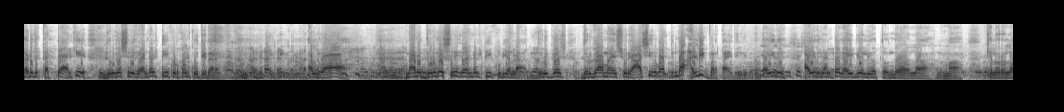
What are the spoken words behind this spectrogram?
ಕಡಿದು ಕಟ್ಟೆ ಹಾಕಿ ದುರ್ಗ ದುರ್ಗಶ್ರೀ ಗ್ರ್ಯಾಂಡಲ್ಲಿ ಟೀ ಕುಡ್ಕೊಂಡು ಕೂತಿದ್ದಾರೆ. ಅಲ್ವಾ? ನಾನು ದುರ್ಗಶ್ರೀ ಗ್ರ್ಯಾಂಡಲ್ ಟೀ ಕುಡಿಯಲ್ಲ. ದುರ್ಗ, ದುರ್ಗಾ ಮಹೇಶ್ವರಿ ಆಶೀರ್ವಾದದಿಂದ ಹಳ್ಳಿಗೆ ಬರ್ತಾ ಇದ್ದೀನಿ. ಐದು ಐದು ಗಂಟೆಗೆ ಐ ಬಿ ಎಲ್ ಇವತ್ತು ಒಂದು ಎಲ್ಲ ನಮ್ಮ ಕೆಲವರೆಲ್ಲ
